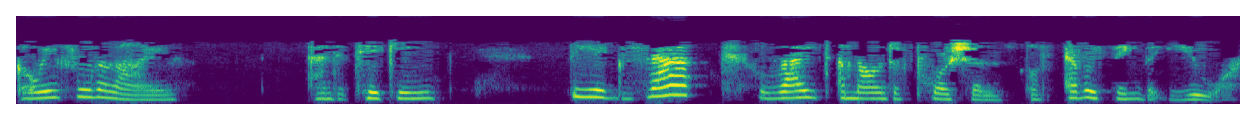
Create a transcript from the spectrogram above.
going through the line and taking the exact right amount of portions of everything that you want.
